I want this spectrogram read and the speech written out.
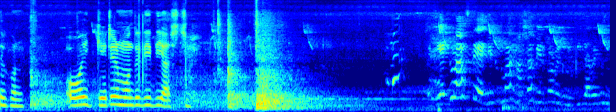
দেখুন ওই গেটের মধ্যে দিয়ে দিয়ে আসছে জেঠু আসছে জেঠু মা হাসা বের করবে তুমি কি যাবে তুমি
